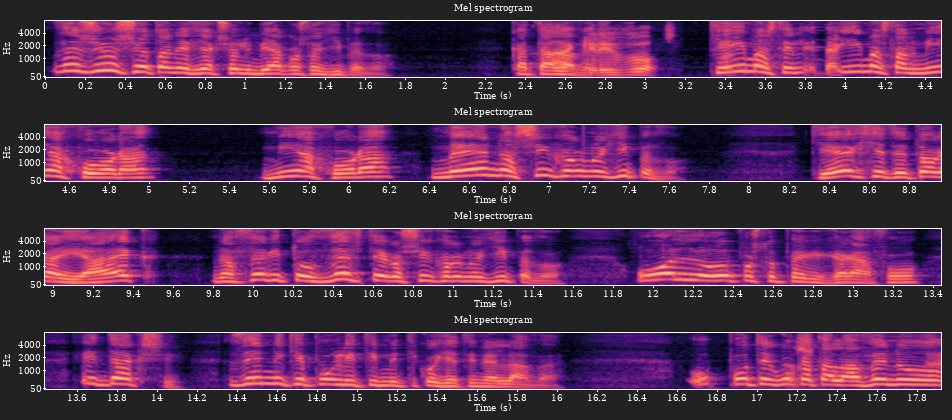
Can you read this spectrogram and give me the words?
δεν ζούσε όταν έφτιαξε ο Ολυμπιακός στο γήπεδο. Κατάλαβες. Ακριβώς. Και είμαστε, ήμασταν μια χώρα, μια χώρα με ένα σύγχρονο γήπεδο. Και έρχεται τώρα η ΑΕΚ να φέρει το δεύτερο σύγχρονο γήπεδο. Όλο όπως το περιγράφω, εντάξει, δεν είναι και πολύ τιμητικό για την Ελλάδα. Οπότε εγώ καταλαβαίνω,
